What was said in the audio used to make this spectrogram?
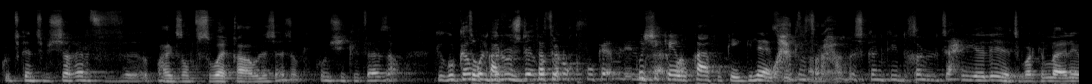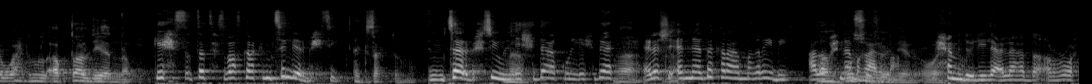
كنت كنتمشى غير par exemple في السويقه ولا شي حاجة كيكون شي تلفازة. كيقول كان هو الكروج دابا كنوقفوا كاملين كلشي كيوقف وكيجلس واحد الفرحة باش كان كيدخل تحية ليه تبارك الله عليه واحد من الأبطال ديالنا. كيحس انت تحس براسك راك انت اللي ربحتي. exactement انت ربحتي واللي نعم. حداك واللي حداك. آه. علاش؟ لأن هذاك راه مغربي. على حنا مغاربة. الحمد لله على هذا الروح.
